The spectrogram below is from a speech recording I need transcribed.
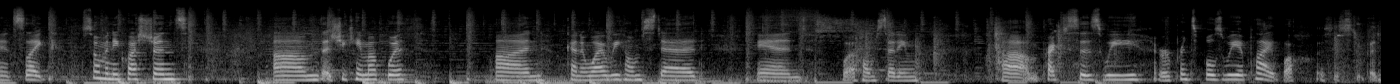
It's like so many questions um, that she came up with on kind of why we homestead and what homesteading um, practices we or principles we apply. Well, this is stupid.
